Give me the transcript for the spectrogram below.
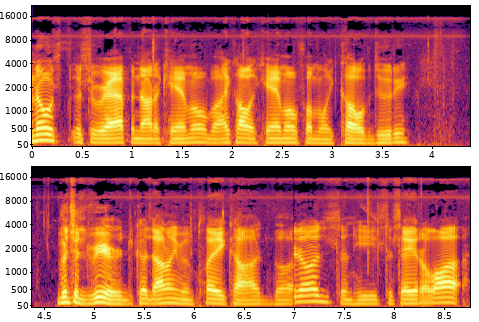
know it's a wrap and not a camo, but I call it camo from like Call of Duty. Which is weird because I don't even play COD, but he does, and he used to say it a lot.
